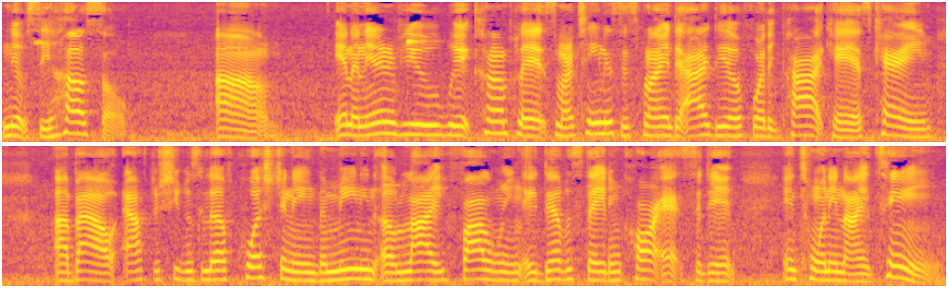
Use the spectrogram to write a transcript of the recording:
Nipsey Hussle. Um, in an interview with Complex, Martinez explained the idea for the podcast came about after she was left questioning the meaning of life following a devastating car accident in 2019.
